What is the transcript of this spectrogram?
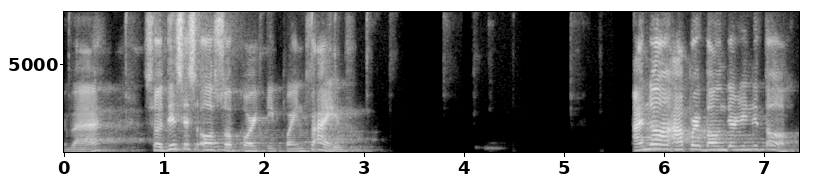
Diba? So, this is also 40.5. Ano ang upper boundary nito?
